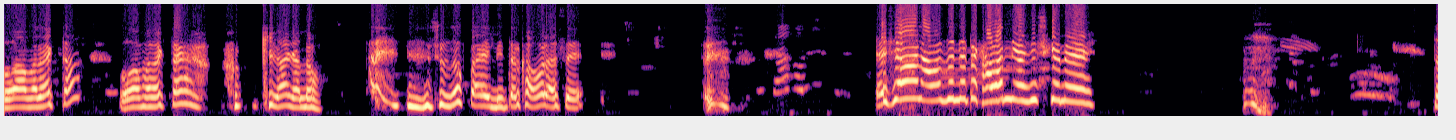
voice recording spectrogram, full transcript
ও আমার একটা, ও আমার একটা খিরা গেল। সুযোগ পাইনি তোর খবর আছে। এসান আমার জন্য একটা খাবার নিয়ে আসিস কেনে? তো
